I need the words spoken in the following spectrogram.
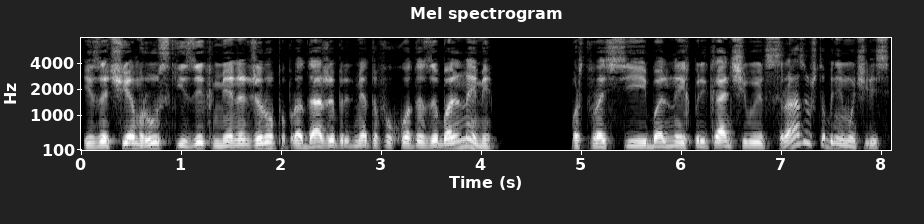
И зачем русский язык менеджеру по продаже предметов ухода за больными? Может, в России больных приканчивают сразу, чтобы не мучились?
